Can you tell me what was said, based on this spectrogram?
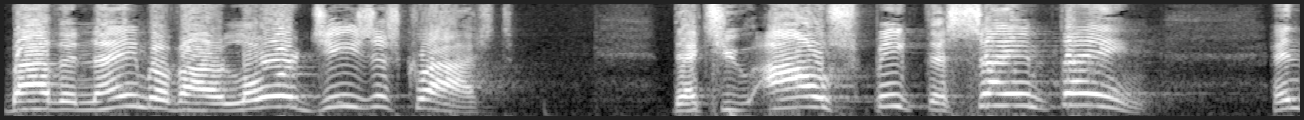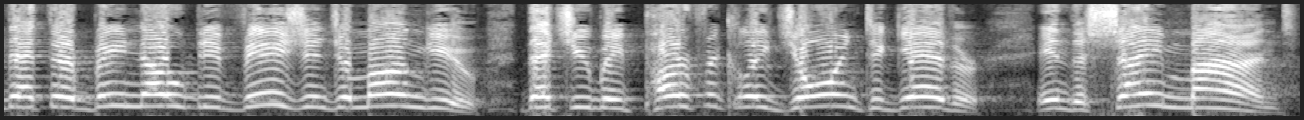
by the name of our Lord Jesus Christ, that you all speak the same thing, and that there be no divisions among you, that you be perfectly joined together in the same mind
